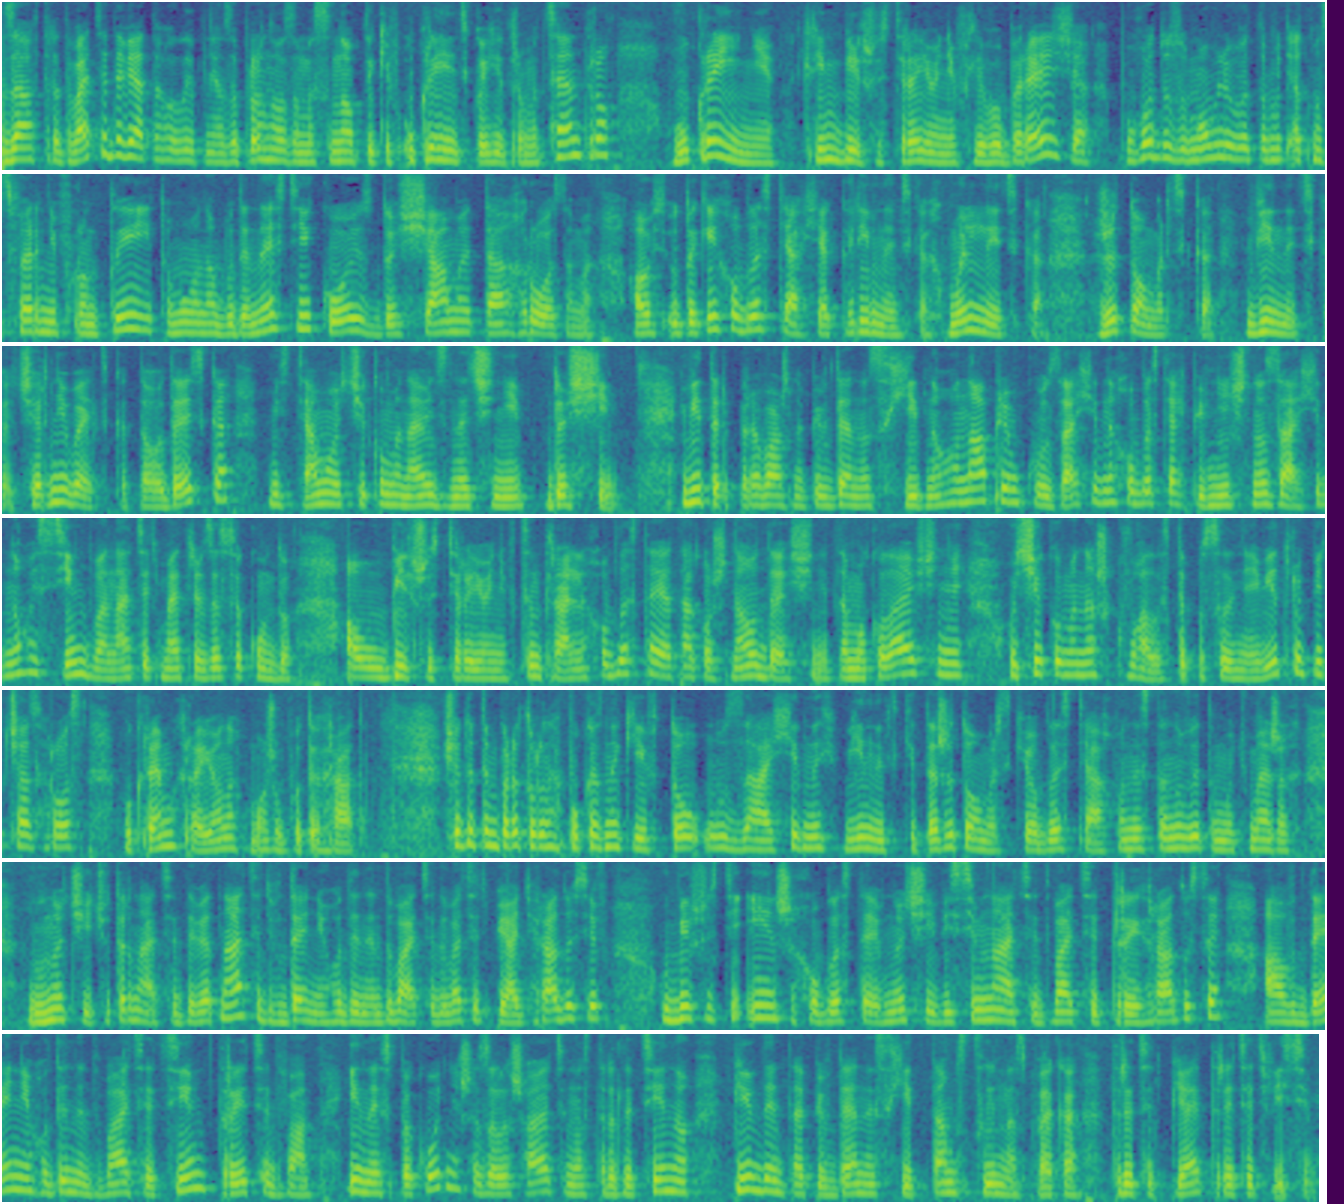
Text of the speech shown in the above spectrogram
Завтра, 29 липня, за прогнозами синоптиків Українського гідрометцентру, в Україні, крім більшості районів лівобережжя, погоду зумовлюватимуть атмосферні фронти, і тому вона буде нестійкою з дощами та грозами. А ось у таких областях, як Рівненська, Хмельницька, Житомирська, Вінницька, Чернівецька та Одеська, місцями очікуємо навіть значні дощі. Вітер переважно південно-східного напрямку, у західних областях північно-західного 7-12 метрів за секунду. А у більшості районів центральних областей, а також на Одещині та Миколаївщині, очікуємо на шквалисте посилення вітру під час гроз. В окремих районах може бути град. Щодо температурних показників, то у західних Вінницькій та Житомирській областях вони становитимуть в межах вночі 14-19, в денні години 20-25 градусів. У більшості інших областей вночі 18-23 градуси, а в денні години 27-32. І найспекотніше залишається у нас традиційно південь та південний схід. Там сильна спека 35-38.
